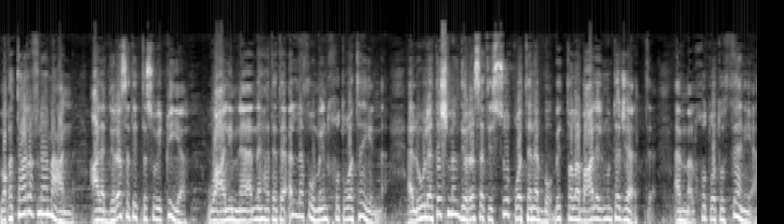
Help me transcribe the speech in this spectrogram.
وقد تعرفنا معا على الدراسة التسويقية وعلمنا أنها تتألف من خطوتين الأولى تشمل دراسة السوق والتنبؤ بالطلب على المنتجات أما الخطوة الثانية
